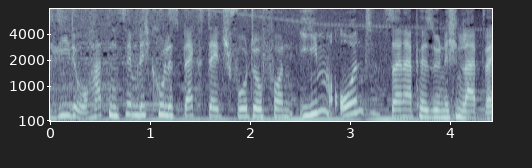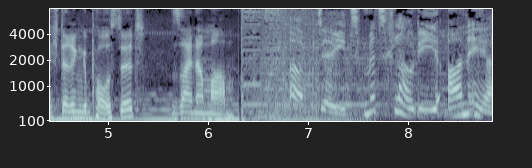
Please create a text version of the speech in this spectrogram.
Sido hat ein ziemlich cooles Backstage-Foto von ihm und seiner persönlichen Leibwächterin gepostet, seiner Mom. Update mit Claudi on Air.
